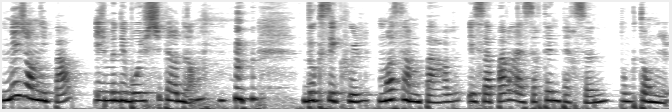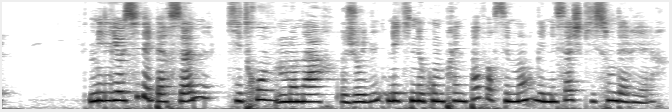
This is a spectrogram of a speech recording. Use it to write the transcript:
Mais j'en ai pas et je me débrouille super bien. donc c'est cool. Moi ça me parle et ça parle à certaines personnes, donc tant mieux. Mais il y a aussi des personnes qui trouvent mon art joli mais qui ne comprennent pas forcément les messages qui sont derrière.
